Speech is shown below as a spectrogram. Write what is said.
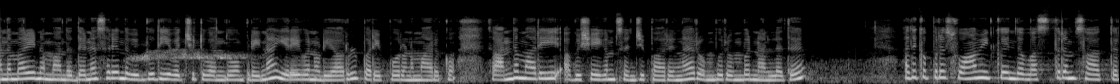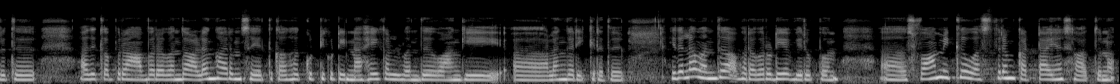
அந்த மாதிரி நம்ம அந்த தினசரி அந்த விபூதியை வச்சுட்டு வந்தோம் அப்படின்னா இறைவனுடைய அருள் பரிபூரணமாக இருக்கும். ஸோ அந்த மாதிரி அபிஷேகம் செஞ்சு பாருங்கள் ரொம்ப ரொம்ப நல்லது. அதுக்கப்புறம் சுவாமிக்கு இந்த வஸ்திரம் சாத்துறது அதுக்கப்புறம் அவரை வந்து அலங்காரம் செய்யறதுக்காக குட்டி குட்டி நகைகள் வந்து வாங்கி அலங்கரிக்கிறது. இதெல்லாம் வந்து அவரவருடைய விருப்பம். சுவாமிக்கு வஸ்திரம் கட்டாயம் சாத்தணும்.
